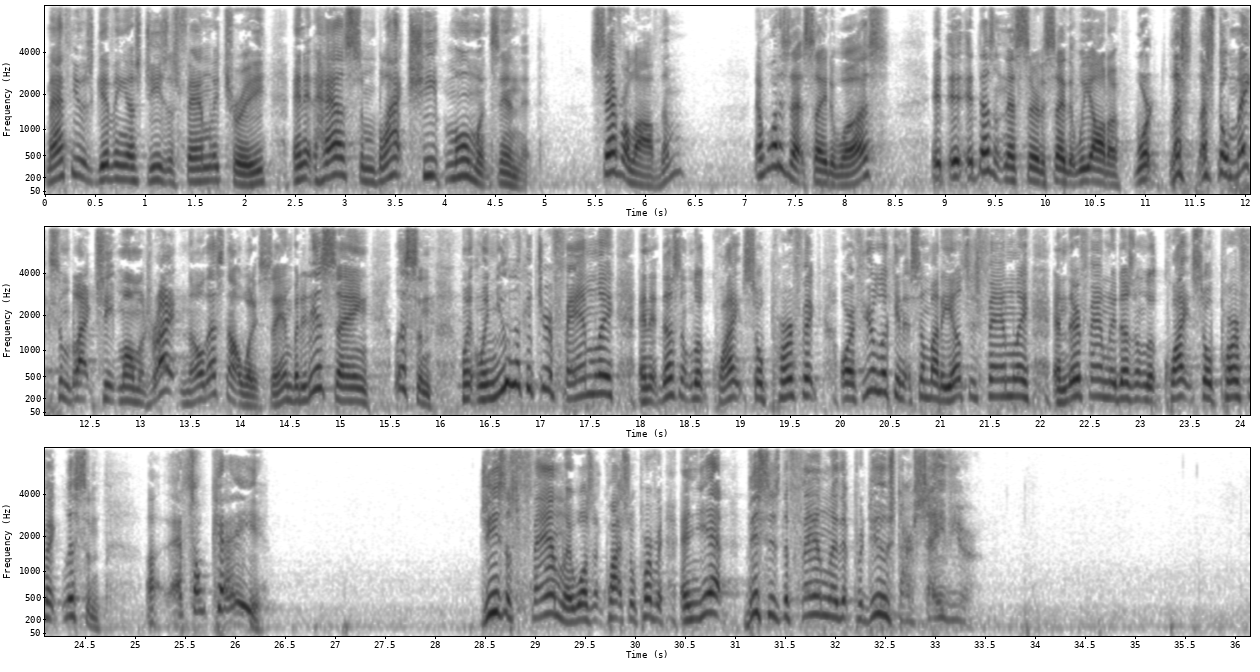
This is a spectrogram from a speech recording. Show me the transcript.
Matthew is giving us Jesus' family tree, and it has some black sheep moments in it. Several of them. Now, what does that say to us? It, it, it, doesn't necessarily say that we ought to work, let's, let's go make some black sheep moments, right? No, that's not what it's saying. But it is saying, listen, when, when you look at your family and it doesn't look quite so perfect, or if you're looking at somebody else's family and their family doesn't look quite so perfect, listen, uh, that's okay. Jesus' family wasn't quite so perfect, and yet this is the family that produced our Savior.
